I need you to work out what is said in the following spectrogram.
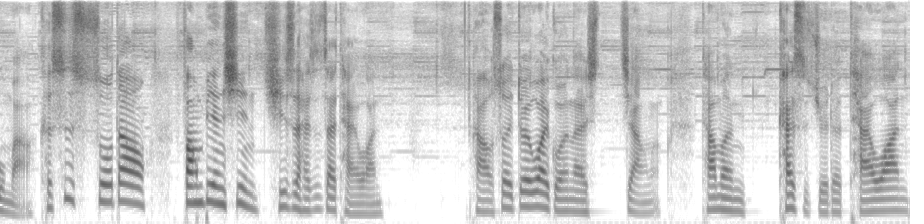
务嘛。可是说到方便性，其实还是在台湾。好，所以对外国人来讲，他们开始觉得台湾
